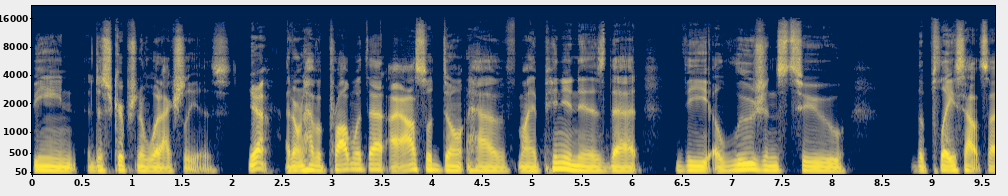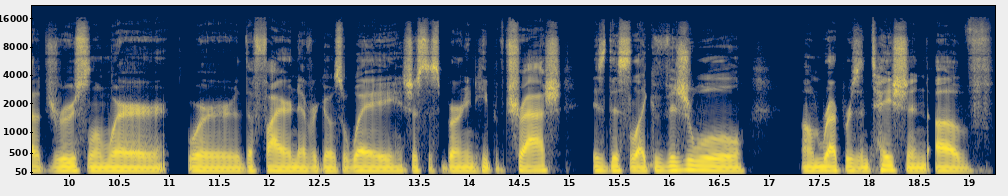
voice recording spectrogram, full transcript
being a description of what actually is. Yeah. I don't have a problem with that. I also don't have. My opinion is that the allusions to the place outside of Jerusalem where where the fire never goes away, it's just this burning heap of trash. Is this like visual um, representation of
